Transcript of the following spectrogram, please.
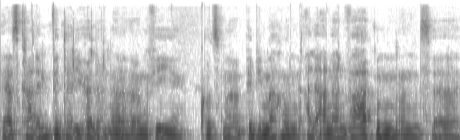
Ja, ist gerade im Winter die Hölle, ne? Irgendwie kurz mal Pipi machen, alle anderen warten und. Äh,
